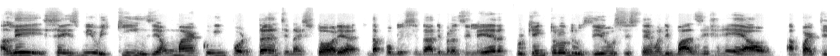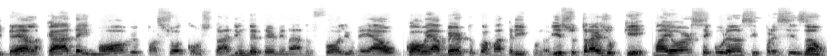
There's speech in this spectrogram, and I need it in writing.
A Lei 6.015 é um marco importante na história da publicidade brasileira, porque introduziu o sistema de base real. A partir dela, cada imóvel passou a constar de um determinado fólio real, qual é aberto com a matrícula. Isso traz o quê? Maior segurança e precisão.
